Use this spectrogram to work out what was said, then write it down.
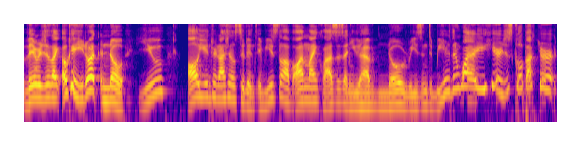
They were just like okay you know what? No you all you international students if you still have online classes and you have no reason to be here then why are you here? Just go back to your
